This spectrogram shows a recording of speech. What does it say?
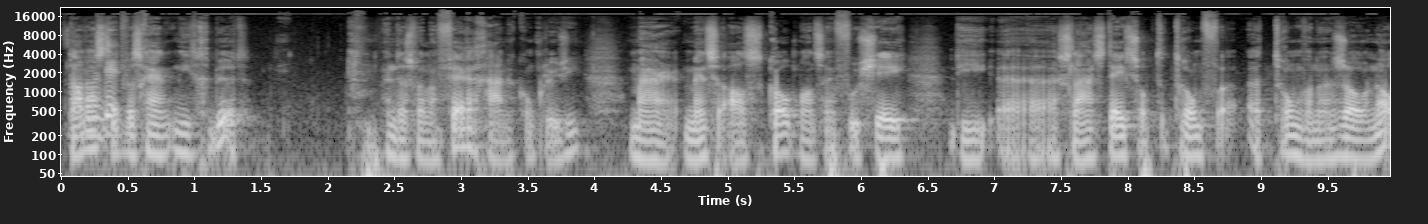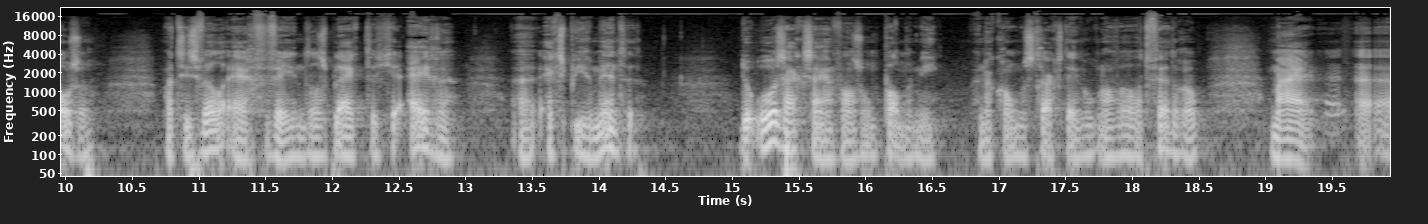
dan we was dit dit- waarschijnlijk niet gebeurd. En dat is wel een verregaande conclusie. Maar mensen als Koopmans en Fouché... die eh, slaan steeds op de trom, trom van een zoonose. Maar het is wel erg vervelend als blijkt dat je eigen eh, experimenten... de oorzaak zijn van zo'n pandemie. En daar komen we straks denk ik ook nog wel wat verder op. Maar eh,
